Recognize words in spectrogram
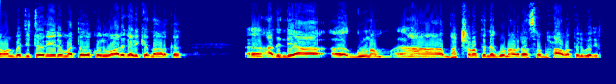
നോൺ വെജിറ്റേറിയനും മറ്റതൊക്കെ ഒരുപാട് കഴിക്കുന്ന ആൾക്ക് അതിന്റെ ആ ഗുണം ആ ഭക്ഷണത്തിന്റെ ഗുണം അവരുടെ സ്വഭാവത്തിൽ വരും.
